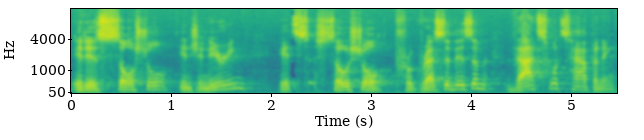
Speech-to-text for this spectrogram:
It is social engineering, it's social progressivism. That's what's happening.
